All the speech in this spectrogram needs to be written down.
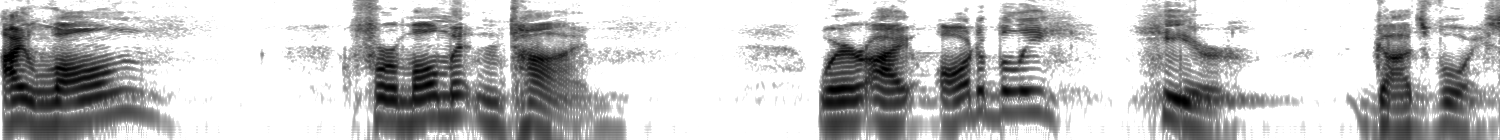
I long for a moment in time where I audibly hear God's voice.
